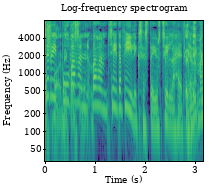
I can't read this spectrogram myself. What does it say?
se riippuu vähän, vähän siitä fiiliksestä just sillä hetkellä. Et mi, Mä-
